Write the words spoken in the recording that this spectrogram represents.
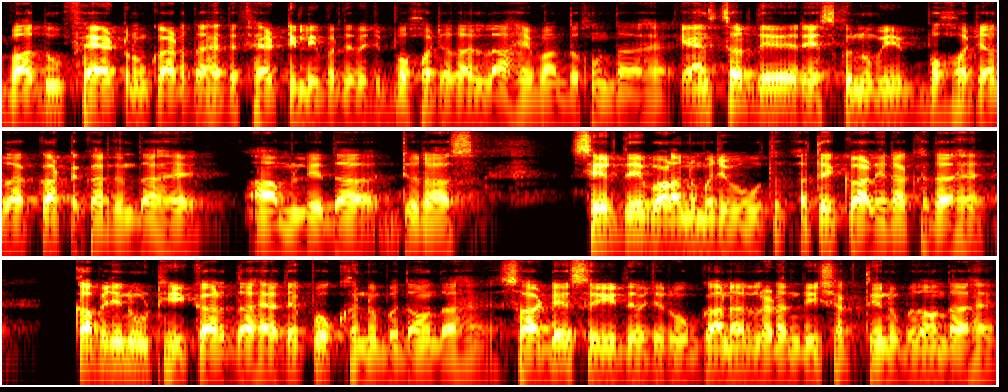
ਵਾਧੂ ਫੈਟ ਨੂੰ ਕੱਢਦਾ ਹੈ ਤੇ ਫੈਟੀ ਲੀਵਰ ਦੇ ਵਿੱਚ ਬਹੁਤ ਜ਼ਿਆਦਾ ਲਾਹੇਵੰਦ ਹੁੰਦਾ ਹੈ। ਕੈਂਸਰ ਦੇ ਰਿਸਕ ਨੂੰ ਵੀ ਬਹੁਤ ਜ਼ਿਆਦਾ ਘੱਟ ਕਰ ਦਿੰਦਾ ਹੈ, ਆਮਲੇ ਦਾ ਰਸ ਸਿਰ ਦੇ ਵਾਲਾਂ ਨੂੰ ਮਜ਼ਬੂਤ ਅਤੇ ਕਾਲੇ ਰੱਖਦਾ ਹੈ, ਕਬਜ਼ ਨੂੰ ਠੀਕ ਕਰਦਾ ਹੈ ਤੇ ਭੁੱਖ ਨੂੰ ਵਧਾਉਂਦਾ ਹੈ। ਸਾਡੇ ਸਰੀਰ ਦੇ ਵਿੱਚ ਰੋਗਾਂ ਨਾਲ ਲੜਨ ਦੀ ਸ਼ਕਤੀ ਨੂੰ ਵਧਾਉਂਦਾ ਹੈ,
